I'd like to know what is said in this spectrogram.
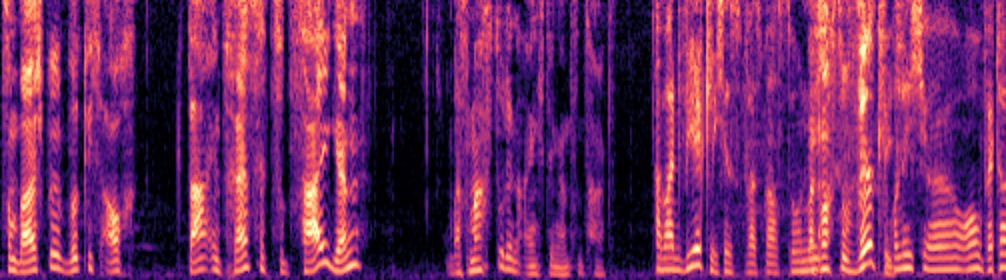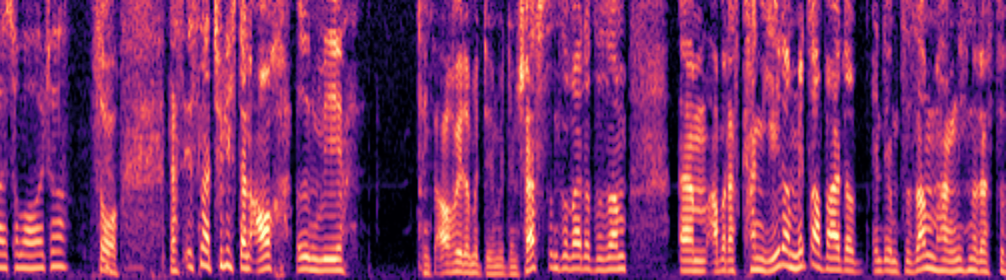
zum Beispiel wirklich auch da Interesse zu zeigen, was machst du denn eigentlich den ganzen Tag? Aber ein wirkliches, was machst du? Und Was nicht- machst du wirklich? Und nicht, äh, oh, Wetter ist aber heute. So, das ist natürlich dann auch irgendwie, hängt auch wieder mit den, mit den Chefs und so weiter zusammen. Ähm, aber das kann jeder Mitarbeiter in dem Zusammenhang, nicht nur, dass du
